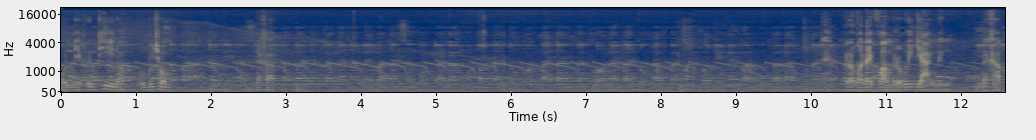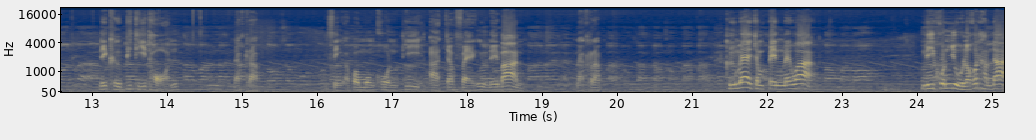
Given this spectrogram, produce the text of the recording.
คนในพื้นที่เนาะคุณผู้ชมนะครับ เราก็ได้ความรู้อีกอย่างหนึ่งนะครับ นี่คือพิธีถอนนะครับ สิ่งอัปมงคลที่อาจจะแฝงอยู่ในบ้านนะครับ คือแม่จำเป็นไหมว่า มีคนอยู่เราก็ทำได้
